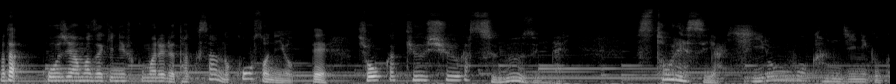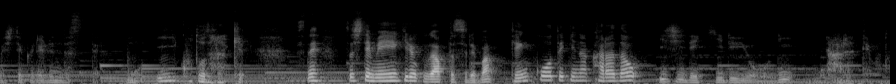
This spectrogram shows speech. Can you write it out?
また麹甘酒に含まれるたくさんの酵素によって消化吸収がスムーズになりストレスや疲労を感じにくくしてくれるんですって。もういいことだらけ。ですね。そして免疫力がアップすれば健康的な体を維持できるようになるっていうこと。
